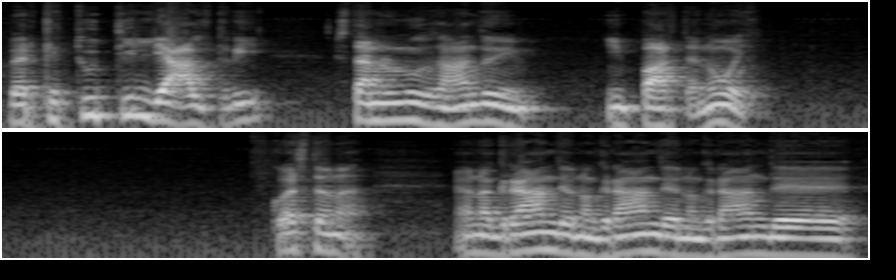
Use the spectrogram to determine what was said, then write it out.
perché tutti gli altri stanno nuotando in, in parte a noi. Questa è una, è una grande, una grande, una grande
